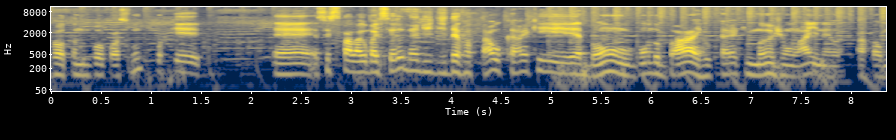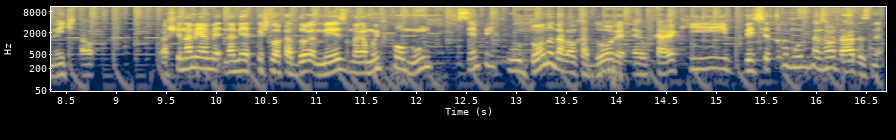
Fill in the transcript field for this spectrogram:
voltando um pouco ao assunto, porque é, vocês falaram mais cedo, né, de, de derrotar o cara que é bom, o bom do bairro, o cara que manja online, né, atualmente e tal. Acho que na minha, na minha época de locadora mesmo, era muito comum, sempre o dono da locadora é o cara que vencia todo mundo nas rodadas, né?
